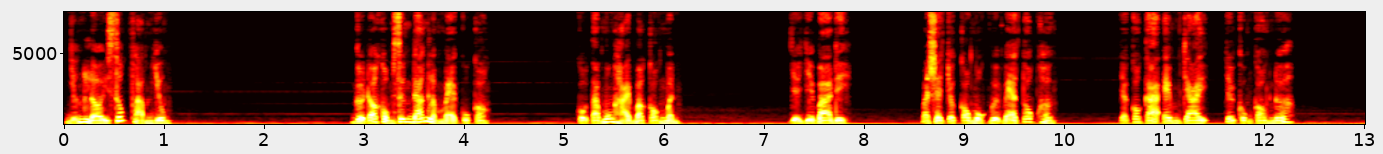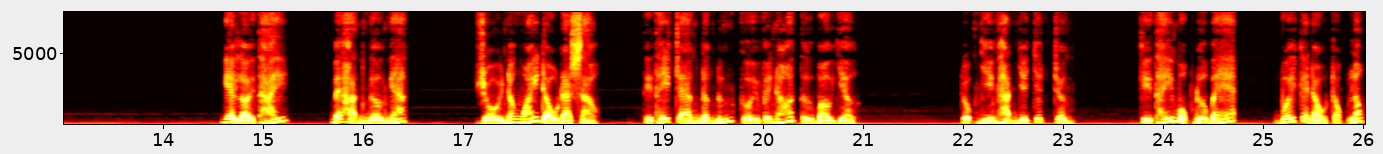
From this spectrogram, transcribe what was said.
Những lời xúc phạm Dung Người đó không xứng đáng làm mẹ của con. Cô ta muốn hại ba con mình. Về với ba đi. Ba sẽ cho con một người mẹ tốt hơn. Và có cả em trai chơi cùng con nữa. Nghe lời Thái, Bé Hạnh ngơ ngác. Rồi nó ngoái đầu ra sau, Thì thấy Trang đang đứng cười với nó từ bao giờ. Đột nhiên Hạnh như chết trân Khi thấy một đứa bé Với cái đầu trọc lóc,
